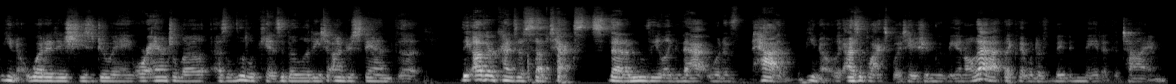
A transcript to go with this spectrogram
you know what it is she's doing, or Angela as a little kid's ability to understand the the other kinds of subtexts that a movie like that would have had, you know, as a black exploitation movie and all that, like that would have been made at the time.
